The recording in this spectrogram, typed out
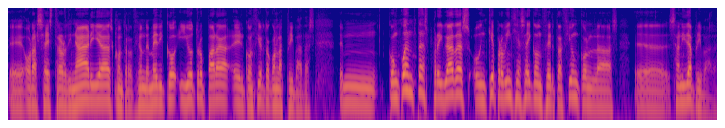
eh, horas extraordinarias, contratación de médico y otro para el concierto con las privadas. Em, ¿Con cuántas privadas o en qué provincias hay concertación con la eh, sanidad privada?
